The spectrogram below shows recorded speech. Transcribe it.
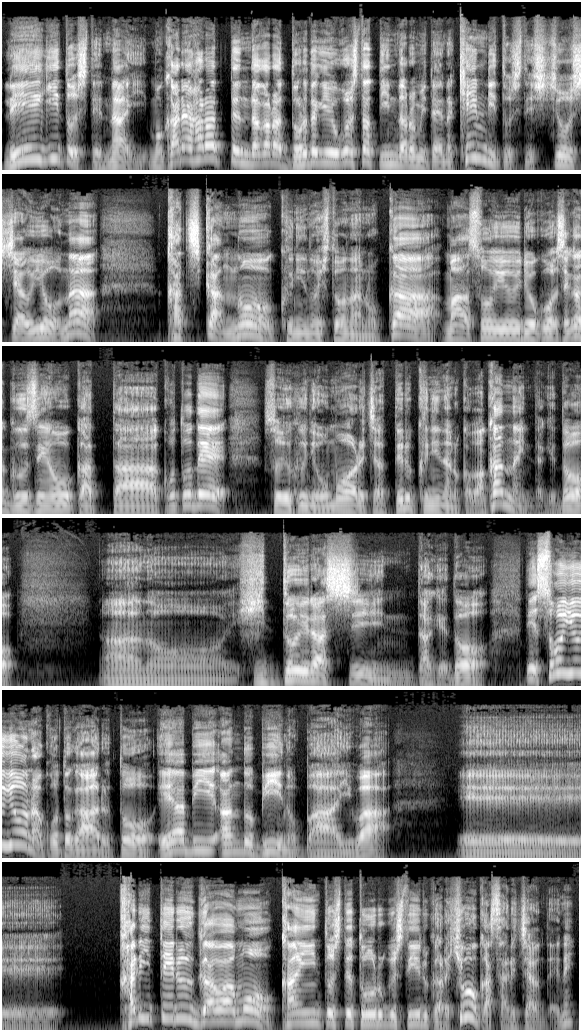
礼儀としてないもう金払ってんだからどれだけ汚したっていいんだろうみたいな権利として主張しちゃうような価値観の国の人なのかまあそういう旅行者が偶然多かったことでそういうふうに思われちゃってる国なのか分かんないんだけどあのひどいらしいんだけどでそういうようなことがあると Airbnb の場合は、えー借りてる側も会員として登録しているから評価されちゃうんだよね。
